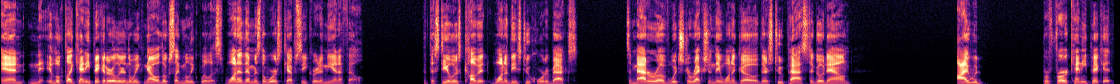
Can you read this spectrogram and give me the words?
And it looked like Kenny Pickett earlier in the week. Now it looks like Malik Willis. One of them is the worst kept secret in the NFL. That the Steelers covet one of these two quarterbacks. It's a matter of which direction they want to go. There's two paths to go down. I would prefer Kenny Pickett,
